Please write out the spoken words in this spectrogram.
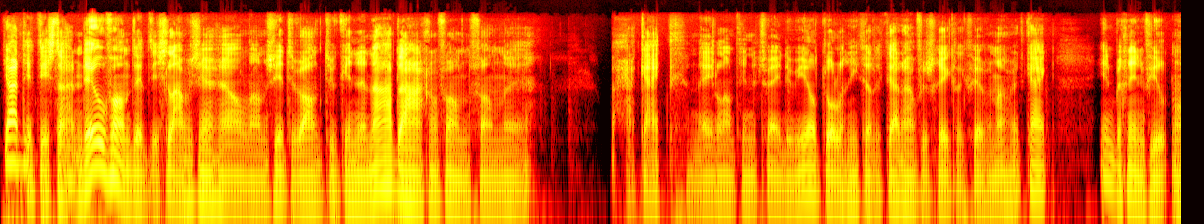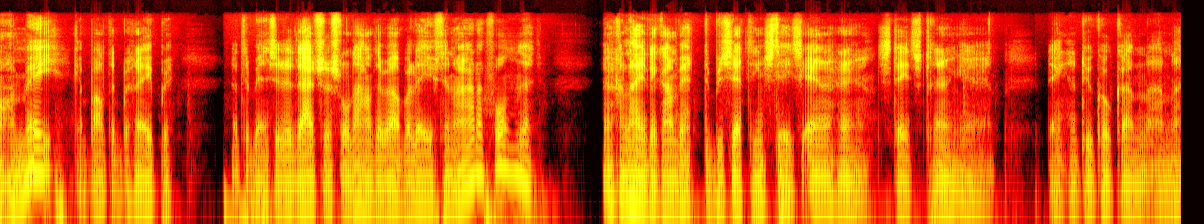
Ja, dit is er een deel van. Dit is, laten we zeggen, al, dan zitten we al natuurlijk in de nadagen van. van nou ja, kijk, Nederland in de Tweede Wereldoorlog. Niet dat ik daar nou verschrikkelijk veel van af. Kijk, in het begin viel het nog mee. Ik heb altijd begrepen dat de mensen de Duitse soldaten wel beleefd en aardig vonden. En geleidelijk aan werd de bezetting steeds erger, steeds strenger. Denk natuurlijk ook aan, aan eh,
